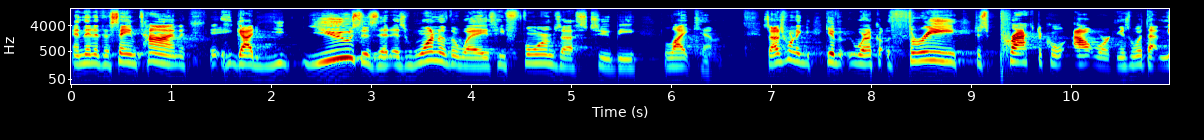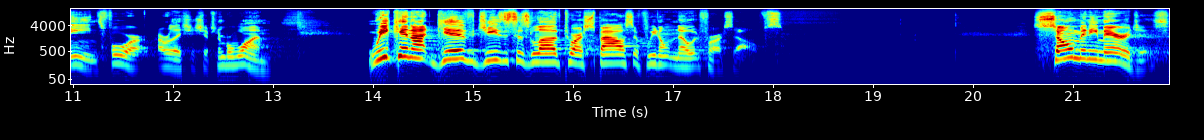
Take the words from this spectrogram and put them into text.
And then at the same time, God uses it as one of the ways He forms us to be like Him. So I just want to give what I call three just practical outworkings of what that means for our relationships. Number one, we cannot give Jesus' love to our spouse if we don't know it for ourselves. So many marriages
